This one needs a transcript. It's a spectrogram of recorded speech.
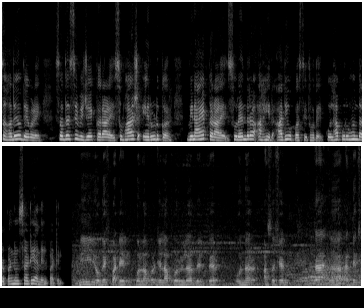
सहदेव देवळे सदस्य विजय कराळे सुभाष एरुडकर विनायक कराळे सुरेंद्र आहिर आदी उपस्थित होते. कोल्हापूरहून दर्पण न्यूजसाठी अनिल पाटील. मी योगेश पाटील कोल्हापूर जिल्हा फोर व्हीलर वेलफेअर ओनर असोसिएशनचा अध्यक्ष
